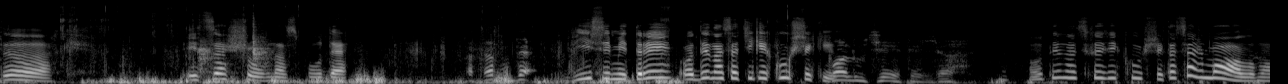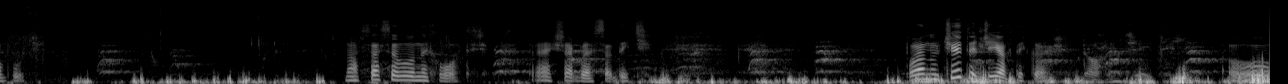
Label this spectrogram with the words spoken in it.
Так. І це що в нас буде? А це буде 8,3, 11 тільки кущиків. получитель, да. 11 тільки кущиків. Та це ж мало, мабуть. На все село не хватить. Треба ще висадити. Пан учитель, чи як ти кажеш? Да, учитель. О,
